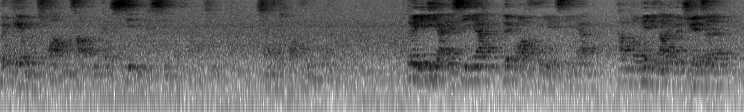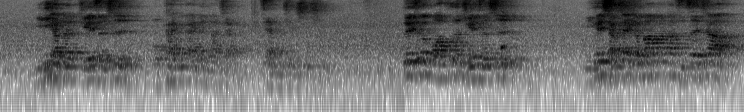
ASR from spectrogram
会给我们创造一个信心的环境，像这个寡妇。对以利亚也是一样，对寡妇也是一样。他们都面临到一个抉择，以利亚的抉择是：我该不该跟他讲这样一件事情？对这个寡妇的抉择是：你可以想象一个妈妈，她只剩下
